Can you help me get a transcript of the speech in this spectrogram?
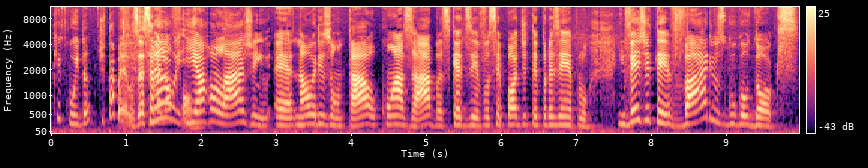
que cuida de tabelas. Essa é a Não, melhor forma. E a rolagem é, na horizontal, com as abas, quer dizer, você pode ter, por exemplo, em vez de ter vários Google Docs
